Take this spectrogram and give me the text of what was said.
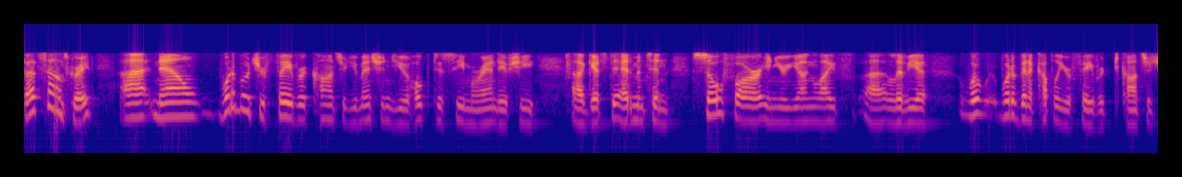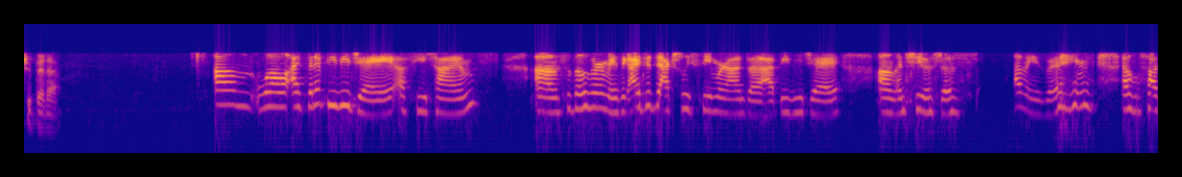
That sounds great. Uh, now, what about your favorite concert? You mentioned you hope to see Miranda if she uh, gets to Edmonton. So far in your young life, uh, Olivia, what what have been a couple of your favorite concerts you've been at? Um, well, I've been at BVJ a few times. Um, so those were amazing. I did actually see Miranda at BVJ, um, and she was just amazing. I also saw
